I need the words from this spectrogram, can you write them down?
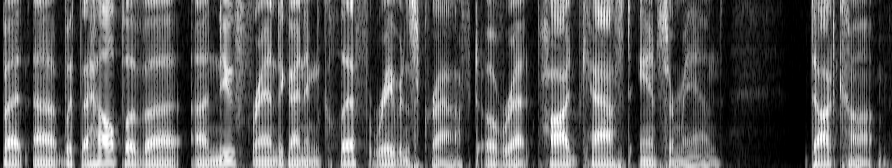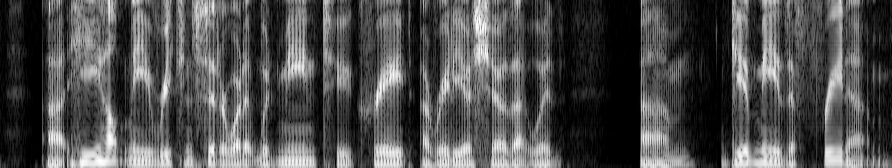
But uh, with the help of a, a, new friend, a guy named Cliff Ravenscraft over at podcastanswerman.com, uh, he helped me reconsider what it would mean to create a radio show that would um, give me the freedom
